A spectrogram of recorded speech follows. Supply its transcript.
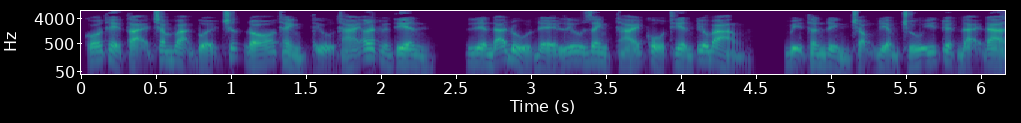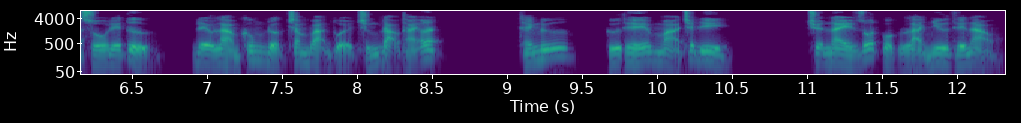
Có thể tại trăm vạn tuổi trước đó thành tiểu thái ớt huyền tiên, liền đã đủ để lưu danh thái cổ thiên tiêu bảng bị thần đỉnh trọng điểm chú ý tuyệt đại đa số đế tử, đều làm không được trăm vạn tuổi chứng đạo thái ất thánh nữ, cứ thế mà chết đi. Chuyện này rốt cuộc là như thế nào?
